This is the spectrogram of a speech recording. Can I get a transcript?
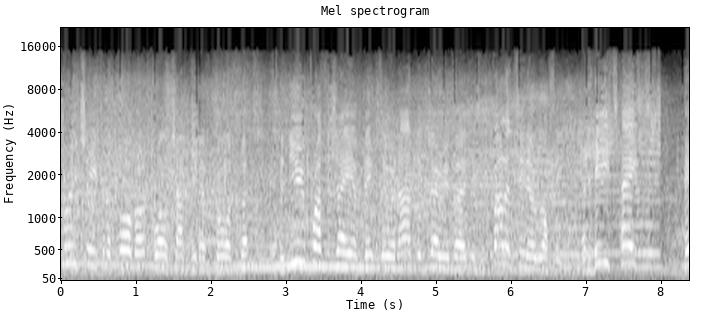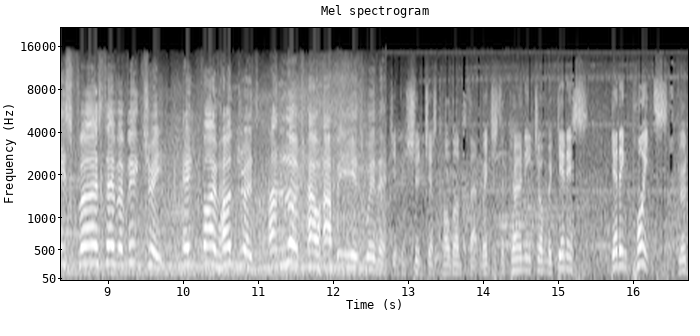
crew chief and the former world champion, of course, but the new protege of Mick Doohan and of Jeremy Burgess is Valentino Rossi, and he takes his first ever victory in 500 and look how happy he is with it. Should just hold on to that. Regis Laconi, John McGuinness getting points Good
